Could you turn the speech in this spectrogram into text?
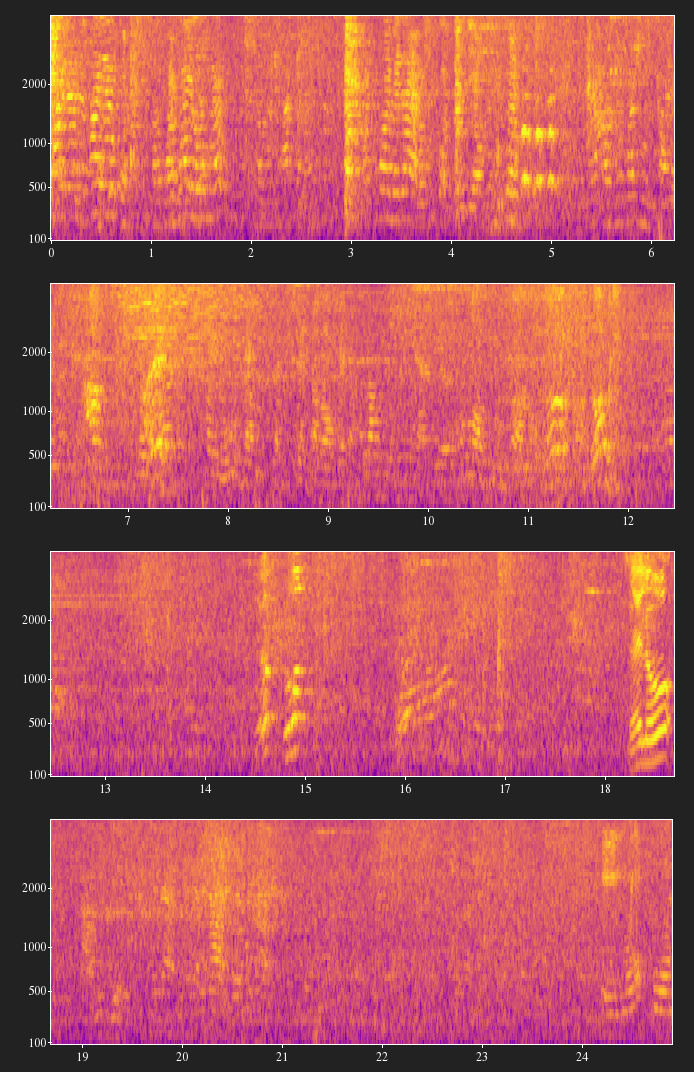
ค่อยๆนะค่อยๆนะค่อยๆลงครับค่อยไม่ได้เรากดเดียวเอาทั้งพัดมึงไปเอาเฮ้ยไม่รู้ครับแต่จะลองไปลองดูเนี่ยเดี๋ยวต้องลองดูก่อนลงลงลุกลุกสวยรู้เองโน้ตโกน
